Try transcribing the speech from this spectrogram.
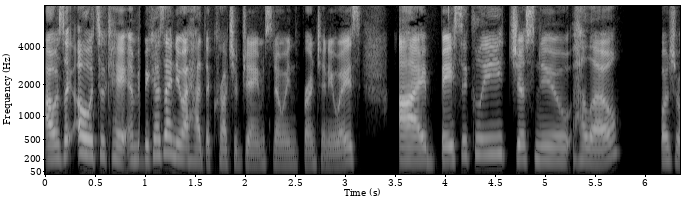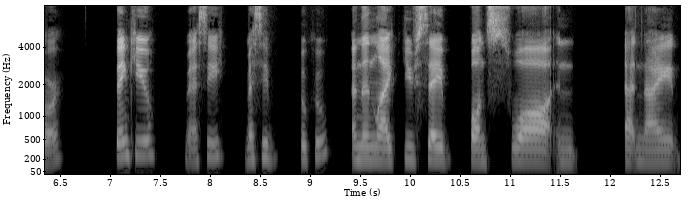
I was like, oh, it's okay. And because I knew I had the crutch of James knowing French anyways, I basically just knew hello, bonjour, thank you, merci, merci beaucoup and then like you say bonsoir and at night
